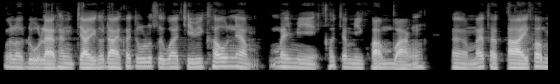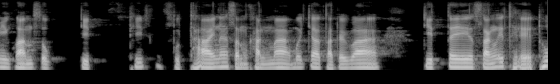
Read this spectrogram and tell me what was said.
เมื่อเราดูแลทางใจเขาได้เขาจะรู้สึกว่าชีวิตเขาเนี่ยไม่มีเขาจะมีความหวังแม้แต่ตายก็มีความสุขจิตที่สุดท้ายนะสำคัญมากพระเจ้าตรัสไว้ว่า จิตเตสังลิเถทุ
